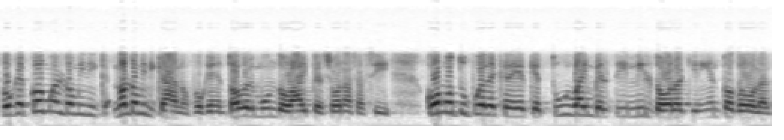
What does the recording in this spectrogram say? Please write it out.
Porque como el dominicano, no el dominicano, porque en todo el mundo hay personas así, ¿cómo tú puedes creer que tú vas a invertir mil dólares, 500 dólares,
